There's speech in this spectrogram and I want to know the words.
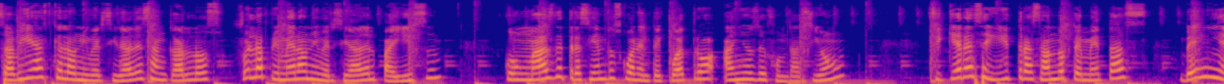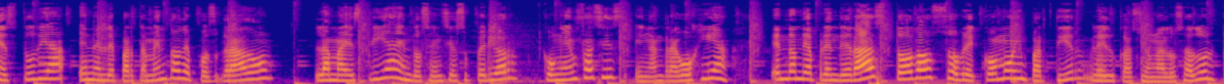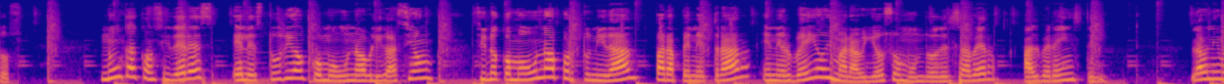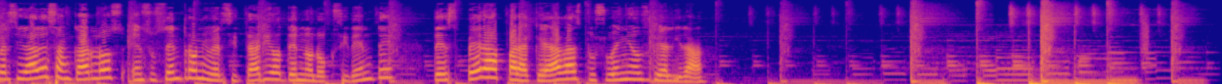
¿Sabías que la Universidad de San Carlos fue la primera universidad del país con más de 344 años de fundación? Si quieres seguir trazándote metas, ven y estudia en el departamento de posgrado la maestría en docencia superior con énfasis en andragogía, en donde aprenderás todo sobre cómo impartir la educación a los adultos. Nunca consideres el estudio como una obligación, sino como una oportunidad para penetrar en el bello y maravilloso mundo del saber. Albert Einstein. La Universidad de San Carlos, en su centro universitario de Noroccidente, te espera para que hagas tus sueños realidad.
